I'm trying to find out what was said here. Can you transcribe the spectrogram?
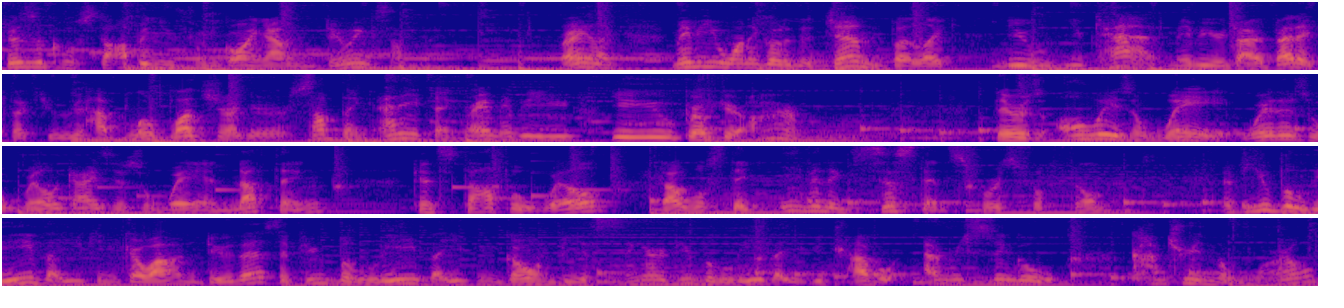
physical stopping you from going out and doing something, right? Like maybe you want to go to the gym, but like you you can't. Maybe you're diabetic, like you have low blood sugar or something, anything, right? Maybe you, you broke your arm, there's always a way. Where there's a will, guys, there's a way, and nothing can stop a will that will stake even existence for its fulfillment. If you believe that you can go out and do this, if you believe that you can go and be a singer, if you believe that you can travel every single country in the world,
